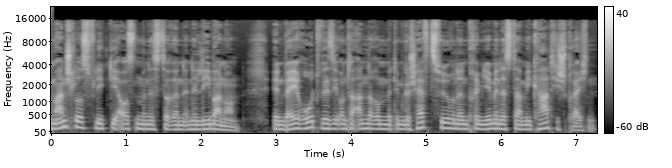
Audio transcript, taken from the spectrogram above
Im Anschluss fliegt die Außenministerin in den Libanon. In Beirut will sie unter anderem mit dem geschäftsführenden Premierminister Mikati sprechen.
